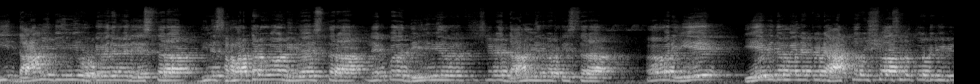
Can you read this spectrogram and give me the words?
ఈ దాన్ని దీన్ని ఒకే విధంగా చేస్తారా? దీన్ని సమర్థంగా నిర్వహిస్తారా? లేకపోతే దీన్ని నిర్వర్తించినట్టే దాన్ని నిర్వర్తిస్తారా? మరి ఏ ఏ విధమైనటువంటి ఆత్మవిశ్వాసంతో మీరు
